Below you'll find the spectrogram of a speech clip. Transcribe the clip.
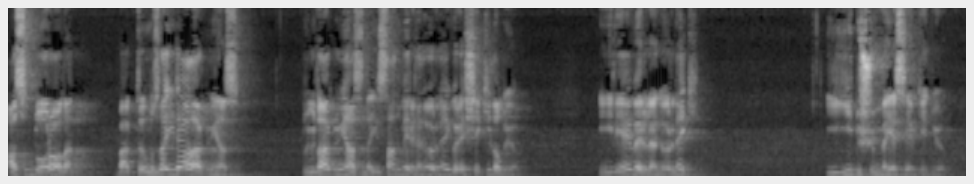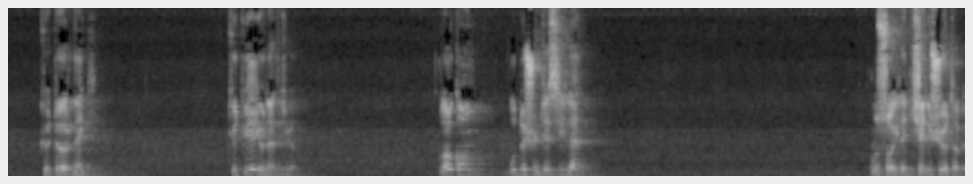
asıl doğru olan baktığımızda idealar dünyası. Duyular dünyasında insan verilen örneğe göre şekil alıyor. İyiliğe verilen örnek iyiyi düşünmeye sevk ediyor. Kötü örnek kötüye yöneltiyor. Glocon bu düşüncesiyle Rousseau ile çelişiyor tabi.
